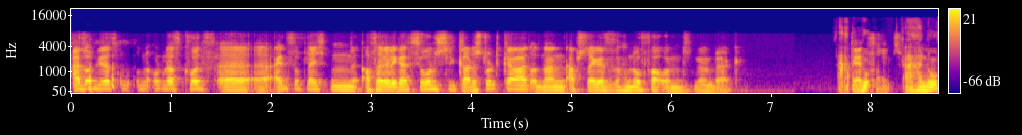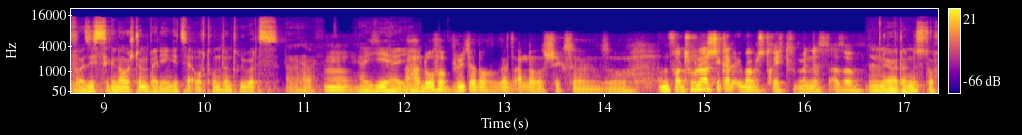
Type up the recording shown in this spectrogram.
Also um das, um, um das kurz äh, äh, einzuflechten, auf der Relegation steht gerade Stuttgart und dann Absteiger sind Hannover und Nürnberg. Ah, ah, Hannover, siehst du, genau, stimmt. Bei denen geht es ja auch drunter und drüber. Das, aha, mhm. herrje, herje. Hannover blüht ja noch ein ganz anderes Schicksal. So. Und Fortuna steht gerade überm Strich zumindest. Also. Ja, dann ist doch,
